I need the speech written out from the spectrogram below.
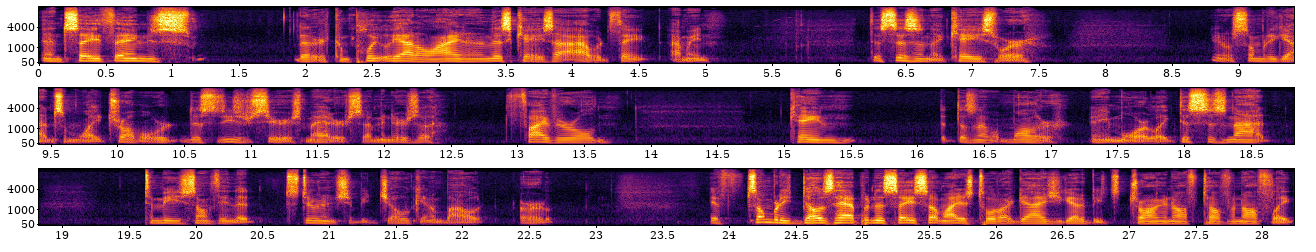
and say things that are completely out of line, and in this case, I, I would think, I mean, this isn't a case where, you know, somebody got in some light trouble. We're, this, these are serious matters. I mean, there's a five year old Kane that doesn't have a mother anymore. Like, this is not, to me, something that students should be joking about. Or if somebody does happen to say something, I just told our guys, you got to be strong enough, tough enough. Like,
